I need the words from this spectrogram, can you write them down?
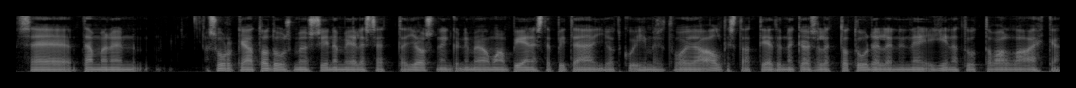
se tämmöinen surkea totuus myös siinä mielessä, että jos niin nimenomaan pienestä pitää jotkut ihmiset voidaan altistaa tietyn näköiselle totuudelle, niin ne ei ikinä tule tavallaan ehkä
